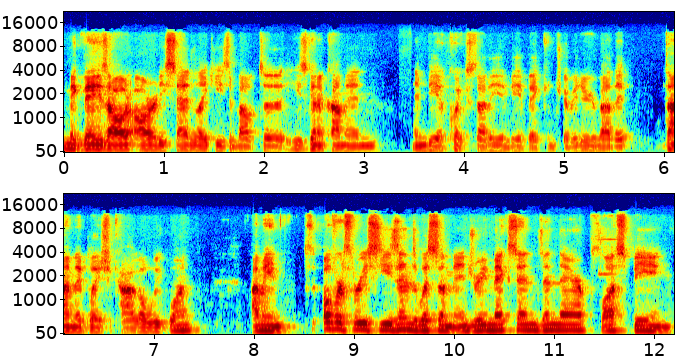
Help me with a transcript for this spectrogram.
McVay's al- already said like he's about to. He's going to come in and be a quick study and be a big contributor by the time they play Chicago week one. I mean, over three seasons with some injury mix-ins in there, plus being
